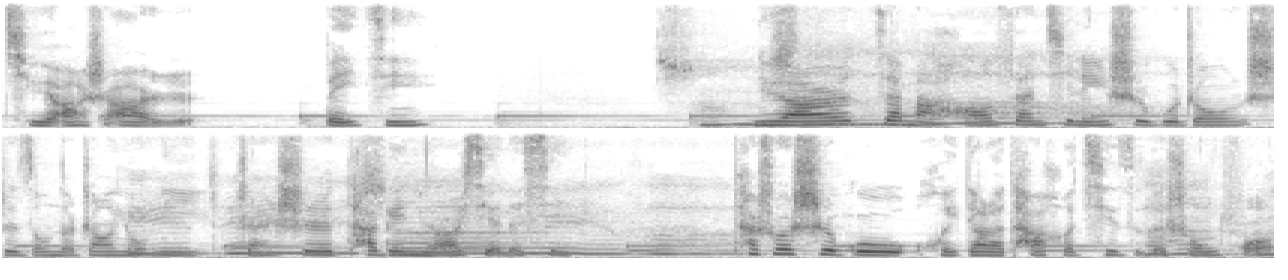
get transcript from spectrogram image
七月二十二日，北京。女儿在马航三七零事故中失踪的张永利展示他给女儿写的信。他说：“事故毁掉了他和妻子的生活。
